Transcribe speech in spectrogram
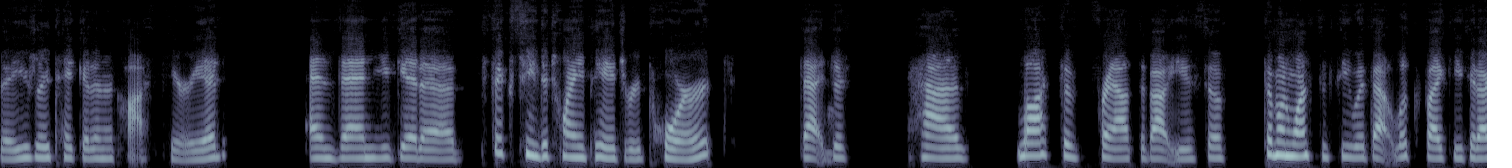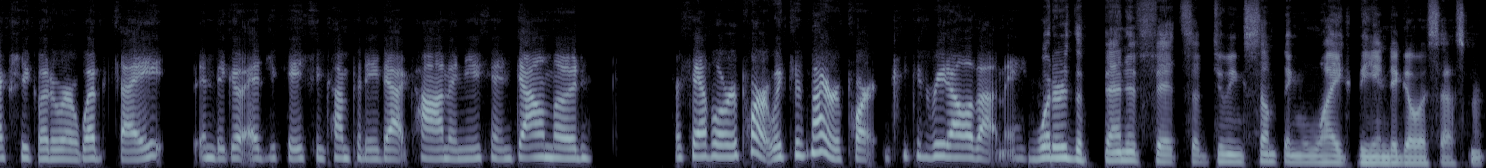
They usually take it in a class period. And then you get a 16 to 20 page report that just has lots of printouts about you. So if someone wants to see what that looks like, you could actually go to our website, indigoeducationcompany.com, and you can download a sample report, which is my report. You can read all about me. What are the benefits of doing something like the Indigo assessment?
